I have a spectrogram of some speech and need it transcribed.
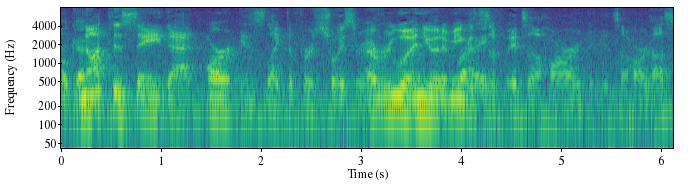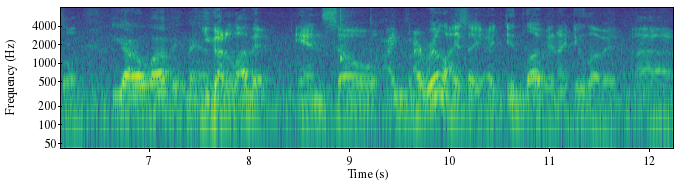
Okay. not to say that art is like the first choice for everyone you know what i mean Right. it's, a, it's a hard it's a hard hustle You gotta love it, man. you got to love it. And so I, I realized I, I did love it, and I do love it. Um,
